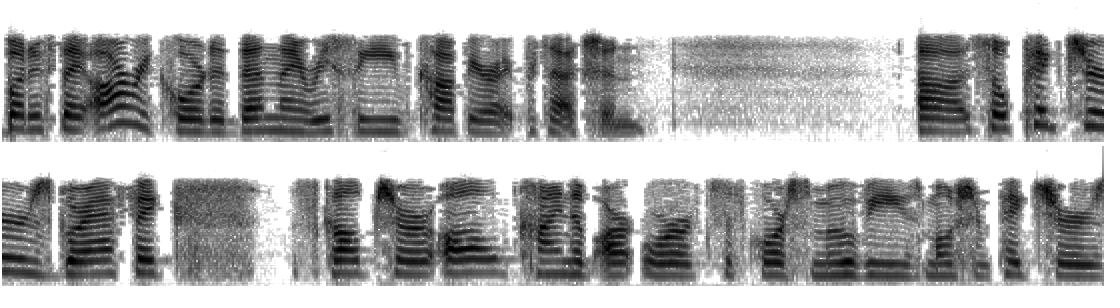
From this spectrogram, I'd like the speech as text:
But if they are recorded, then they receive copyright protection. Uh, so pictures, graphics, sculpture, all kind of artworks, of course, movies, motion pictures,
